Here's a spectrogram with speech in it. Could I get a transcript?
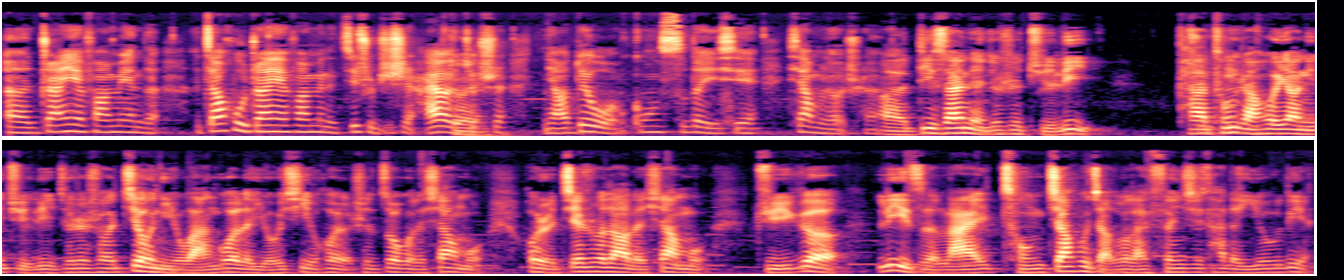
呃，专业方面的交互专业方面的基础知识，还有就是你要对我公司的一些项目流程。呃，第三点就是举例，他通常会让你举例，就是说就你玩过的游戏或者是做过的项目或者接触到的项目，举一个例子来从交互角度来分析它的优劣。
